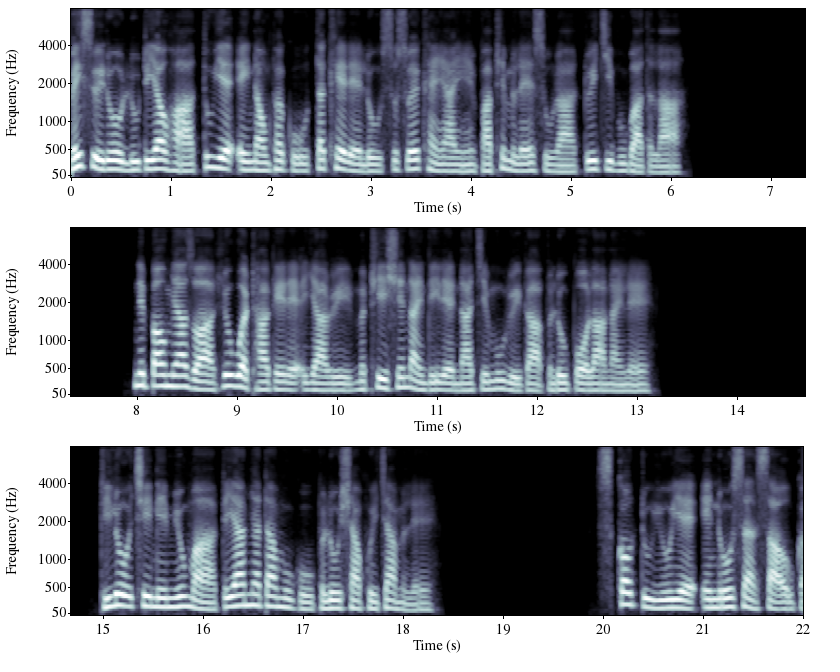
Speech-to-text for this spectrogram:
မိတ်ဆွေတို့လူတစ်ယောက်ဟာသူ့ရဲ့အိမ်နောင်ဘက်ကိုတတ်ခဲ့တယ်လို့ဆွဆွဲခံရရင်ဘာဖြစ်မလဲဆိုတာတွေးကြည့်ဘူးပါသလားနှစ်ပေါင်းများစွာလျှို့ဝှက်ထားခဲ့တဲ့အရာတွေမဖြေရှင်းနိုင်သေးတဲ့နာကျင်မှုတွေကဘလို့ပေါ်လာနိုင်လဲဒီလိုအခြေအနေမျိုးမှာတရားမျှတမှုကိုဘလို့ရှာဖွေကြမလဲစကော့တူယိုရဲ့ Innocent စာအုပ်က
